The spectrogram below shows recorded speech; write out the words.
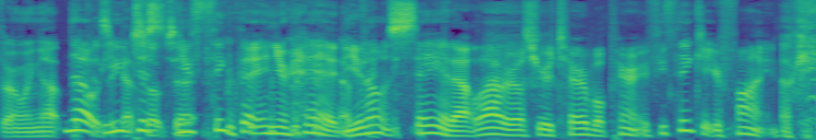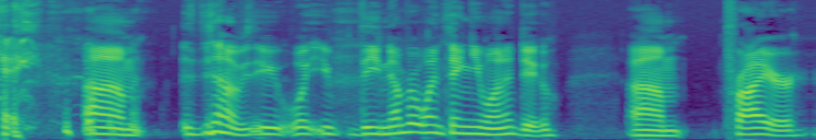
throwing up. No, you got so just you think that in your head. You don't say it out loud, or else you're a terrible parent. If you think it, you're fine. Okay. um, no, you, what you the number one thing you want to do um, prior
